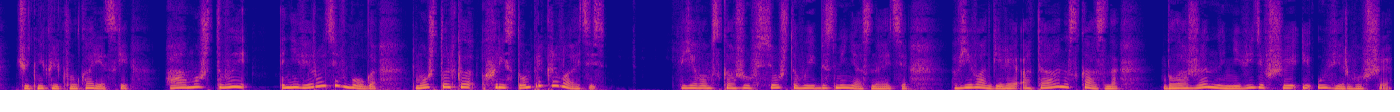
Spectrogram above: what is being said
— чуть не крикнул Корецкий. «А может, вы не веруете в Бога? Может, только Христом прикрываетесь?» «Я вам скажу все, что вы и без меня знаете. В Евангелии от Иоанна сказано «блаженны не видевшие и уверовавшие».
